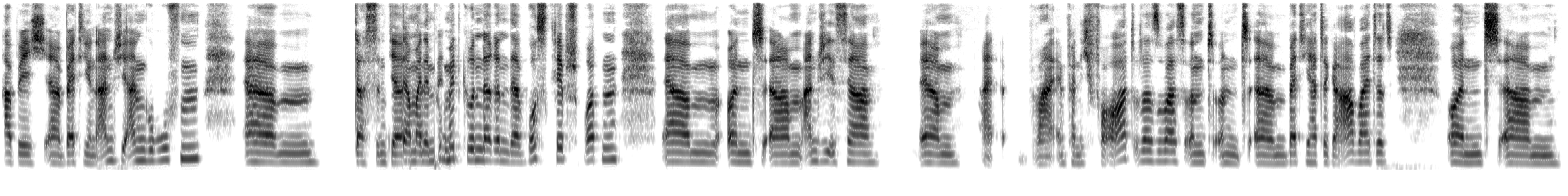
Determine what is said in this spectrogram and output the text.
habe ich äh, Betty und Angie angerufen. Ähm, das sind ja meine Mitgründerinnen der Brustkrebssprotten. Ähm, und ähm, Angie ist ja ähm, war einfach nicht vor Ort oder sowas und und ähm, Betty hatte gearbeitet und ähm,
